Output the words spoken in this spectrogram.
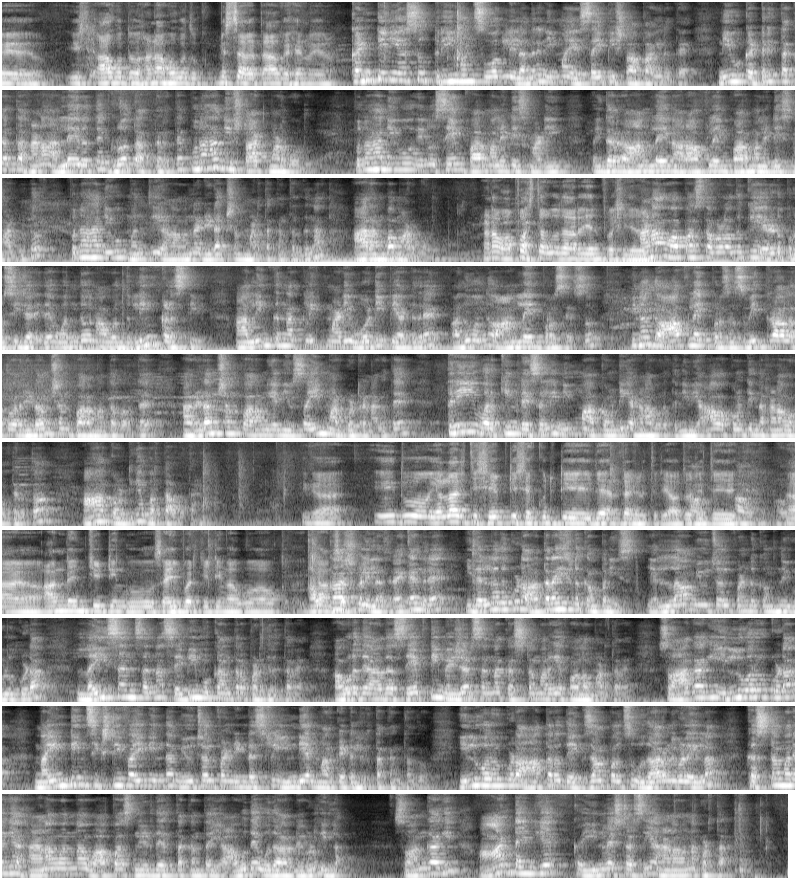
ಆಗೋದು ಹಣ ಹೋಗೋದು ಮಿಸ್ ಆಗುತ್ತೆ. ಆಗ ಏನು ಏನು? ಕಂಟಿನ್ಯೂಸ್ ತ್ರೀ ಮಂತ್ಸ್ ಹೋಗ್ಲಿಲ್ಲ ಅಂದ್ರೆ ನಿಮ್ಮ ಎಸ್ ಐ ಪಿ ಸ್ಟಾಪ್ ಆಗಿರುತ್ತೆ. ನೀವು ಕಟ್ಟಿರ್ತಕ್ಕಂಥ ಹಣ ಅಲ್ಲೇ ಇರುತ್ತೆ ಗ್ರೋತ್ ಆಗ್ತಾ ಇರುತ್ತೆ. ಪುನಃ ನೀವು ಸ್ಟಾರ್ಟ್ ಮಾಡ್ಬೋದು. ಪುನಃ ನೀವು ಏನು ಸೇಮ್ ಫಾರ್ಮಾಲಿಟೀಸ್ ಮಾಡಿ ಇದರ ಆನ್ಲೈನ್ ಆರ್ ಆಫ್ಲೈನ್ ಫಾರ್ಮಾಲಿಟೀಸ್ ಮಾಡಿಬಿಟ್ಟು ಪುನಃ ನೀವು ಮಂತ್ಲಿ ಹಣವನ್ನು ಡಿಡಕ್ಷನ್ ಮಾಡ್ತಕ್ಕಂಥದ್ದನ್ನು ಆರಂಭ ಮಾಡ್ಬೋದು. ಹಣ ವಾಪಸ್ ತಗೋದಾದ್ರೆ ಏನು ಪ್ರೊಸೀಜರ್ ಹಣ ವಾಪಸ್ ತಗೊಳ್ಳೋದಕ್ಕೆ ಎರಡು ಪ್ರೊಸೀಜರ್ ಇದೆ. ಒಂದು ನಾವೊಂದು ಒಂದು ಲಿಂಕ್ ಕಳಿಸ್ತೀವಿ. ಆ ಲಿಂಕನ್ನು ಕ್ಲಿಕ್ ಮಾಡಿ ಒ ಟಿ ಪಿ ಹಾಕಿದ್ರೆ ಅದು ಒಂದು ಆನ್ಲೈನ್ ಪ್ರೊಸೆಸ್ಸು ಇನ್ನೊಂದು ಆಫ್ಲೈನ್ ಪ್ರೊಸೆಸ್ ವಿತ್ಡ್ರಾಲ್ ಅಥವಾ ರಿಡಮ್ಷನ್ ಫಾರಮ್ ಅಂತ ಬರುತ್ತೆ. ಆ ರಿಡಮ್ಷನ್ ಫಾರಮ್ಗೆ ನೀವು ಸೈನ್ ಮಾಡಿಕೊಟ್ರೆ ಏನಾಗುತ್ತೆ? ತ್ರೀ ವರ್ಕಿಂಗ್ ಡೇಸಲ್ಲಿ ನಿಮ್ಮ ಅಕೌಂಟಿಗೆ ಹಣ ಬರುತ್ತೆ. ನೀವು ಯಾವ ಅಕೌಂಟಿಂದ ಹಣ ಹೋಗ್ತಿರುತ್ತೋ ಆ ಅಕೌಂಟಿಗೆ ಬರ್ತಾ ಹೋಗುತ್ತೆ ಹಣ. ಈಗ ಇದು ಎಲ್ಲ ರೀತಿ ಸೇಫ್ಟಿ ಸೆಕ್ಯೂರಿಟಿ ಇದೆ ಅಂತ ಹೇಳ್ತೀರಿ. ಯಾವುದೋ ರೀತಿ. ಆನ್ಲೈನ್ ಚೀಟಿಂಗು ಸೈಬರ್ ಚೀಟಿಂಗ್ ಆಗುವ ಅವಕಾಶಗಳಿಲ್ಲ ಸರ್ ಯಾಕಂದ್ರೆ ಇದೆಲ್ಲದೂ ಕೂಡ ಅಥರೈಸ್ಡ್ ಕಂಪನೀಸ್ ಎಲ್ಲಾ ಮ್ಯೂಚುವಲ್ ಫಂಡ್ ಕಂಪನಿಗಳು ಕೂಡ ಲೈಸೆನ್ಸ್ ಅನ್ನ ಸೆಬಿ ಮುಖಾಂತರ ಪಡೆದಿರ್ತವೆ. ಅವರದೇ ಆದ ಸೇಫ್ಟಿ ಮೆಷರ್ಸನ್ನು ಕಸ್ಟಮರ್ಗೆ ಫಾಲೋ ಮಾಡ್ತವೆ. ಸೊ ಹಾಗಾಗಿ ಇಲ್ಲಿವರೆಗೂ ಕೂಡ nineteen sixty ಫೈವಿಂದ mutual fund industry Indian market ಅಲ್ಲಿ ಇರ್ತಕ್ಕಂಥದ್ದು. ಇಲ್ಲಿವರೆಗೂ ಕೂಡ ಆ ಥರದ್ದು ಎಕ್ಸಾಂಪಲ್ಸು ಉದಾಹರಣೆಗಳೇ ಇಲ್ಲ. ಕಸ್ಟಮರ್ಗೆ ಹಣವನ್ನ ವಾಪಸ್ ನೀಡದೇ ಇರತಕ್ಕಂಥ ಯಾವುದೇ ಉದಾಹರಣೆಗಳು ಇಲ್ಲ. ಸೊ ಹಂಗಾಗಿ ಆನ್ ಟೈಮ್ಗೆ ಇನ್ವೆಸ್ಟರ್ಸ್ಗೆ ಹಣವನ್ನು ಕೊಡ್ತಾರೆ.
